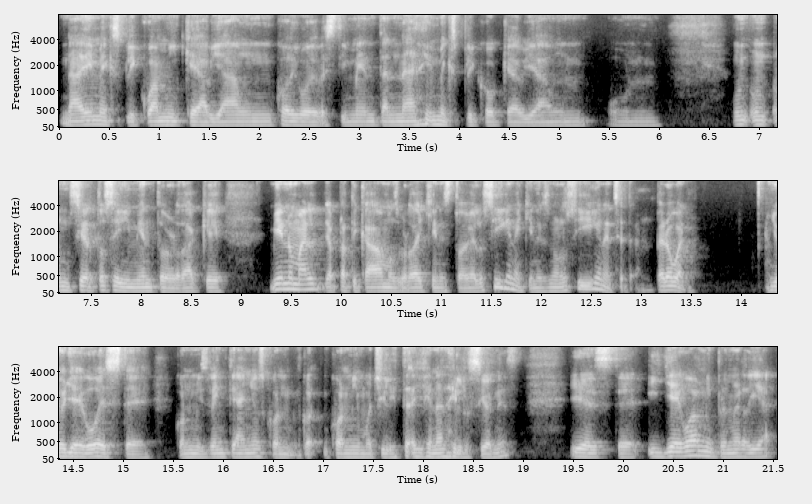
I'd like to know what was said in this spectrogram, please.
Nadie me explicó a mí que había un código de vestimenta, nadie me explicó que había un, un, un, cierto seguimiento, ¿verdad? Que bien o mal ya platicábamos, ¿verdad? Hay quienes todavía lo siguen, hay quienes no lo siguen, etcétera. Pero bueno, yo llego este, con mis 20 años con, con, mi mochilita llena de ilusiones y, este, y llego a mi primer día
